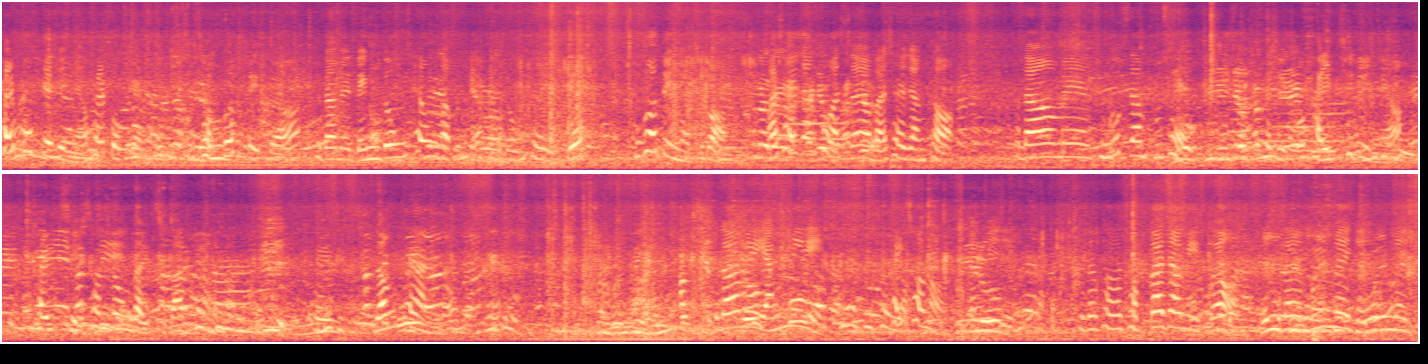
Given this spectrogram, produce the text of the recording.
활꽃게도 있네요. 활꽃게. 전복도 있고요. 그 다음에 냉동 새우인가 본데요. 냉동 새우 있고 북어도 있네요. 북어. 마살장터 왔어요. 마살장터. 그 다음에 중국산 부세 그리고 갈치도 있네요. 갈치, 선동 갈치 15,000원. 명태 아닌가요? 명태? 그 다음에 양미리 8,000원. 양미리. 그래서 젓가잠이 있고요. 그 다음에 물메기, 물메기.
